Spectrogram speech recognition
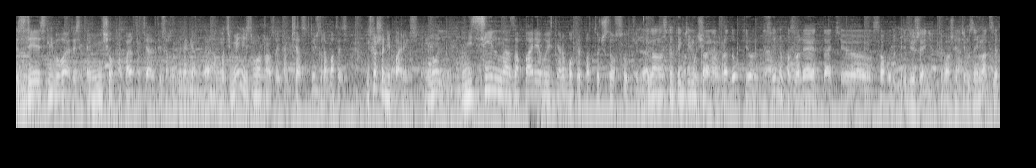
здесь не бывает, то есть это не щелкнул пальцем, у тебя ты сразу миллионер, да? Но тем не менее здесь можно свои там 50 тысяч зарабатывать, не скажу, что не парясь, но не сильно запариваясь, не работая по 100 часов в сутки, да? И Главное, что это интеллектуальный продукт, и он действительно позволяет дать э, свободу передвижения. Ты можешь этим заниматься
